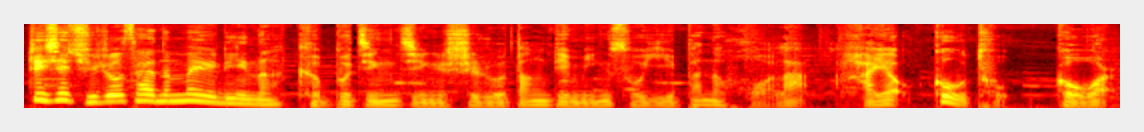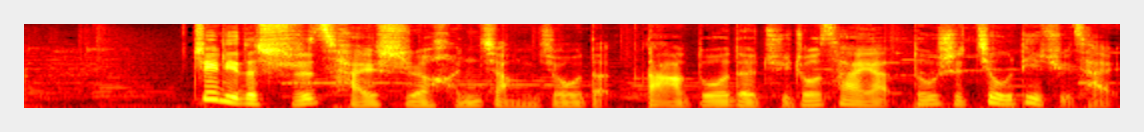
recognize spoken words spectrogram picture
这些衢州菜的魅力呢，可不仅仅是如当地民俗一般的火辣，还要够土够味儿。这里的食材是很讲究的，大多的衢州菜呀都是就地取材，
